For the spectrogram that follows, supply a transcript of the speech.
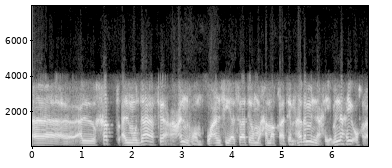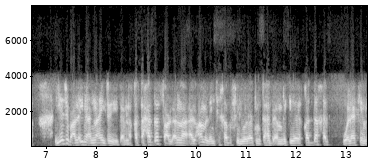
آه، الخط المدافع عنهم وعن سياساتهم وحماقاتهم. هذا من ناحية. من ناحية أخرى يجب علينا أن نعي جيدا. لقد تحدثت عن أن العام الانتخابي في الولايات المتحدة الأمريكية قد دخل ولكن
